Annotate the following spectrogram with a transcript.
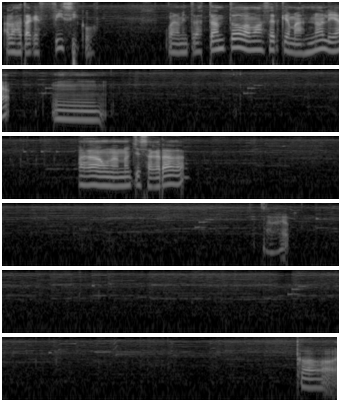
a los ataques físicos. Bueno, mientras tanto vamos a hacer que Magnolia... mmm, haga una noche sagrada. A ver. Coño,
